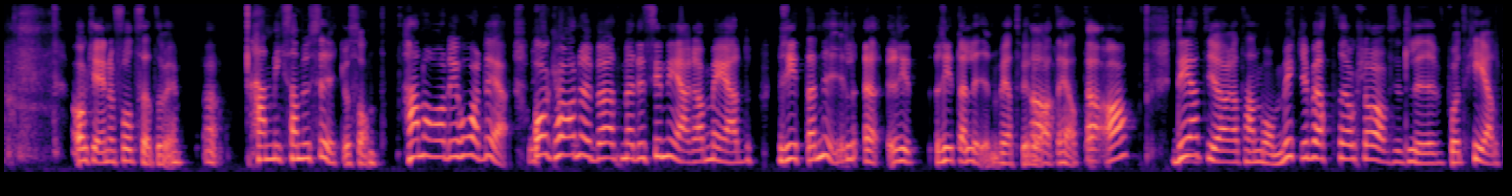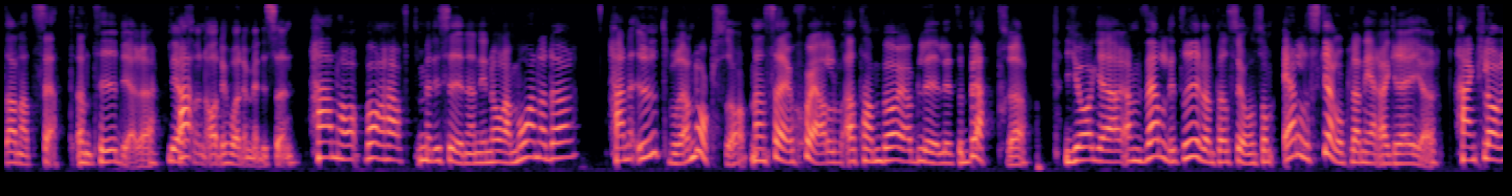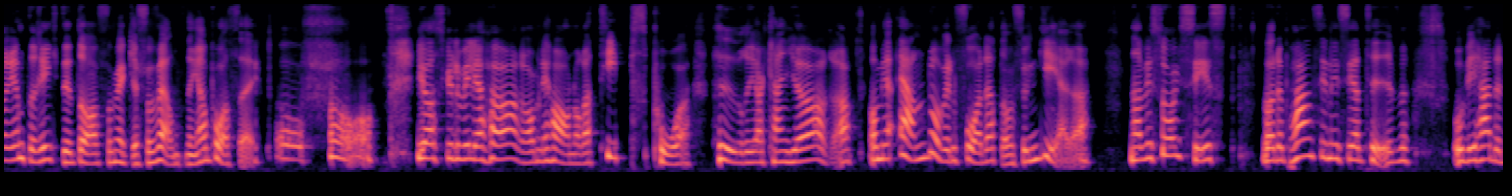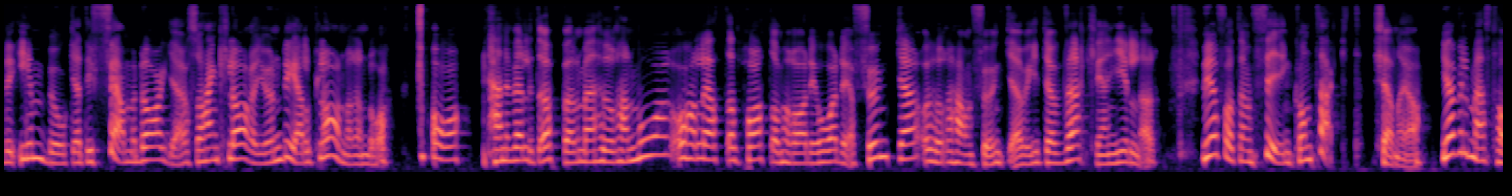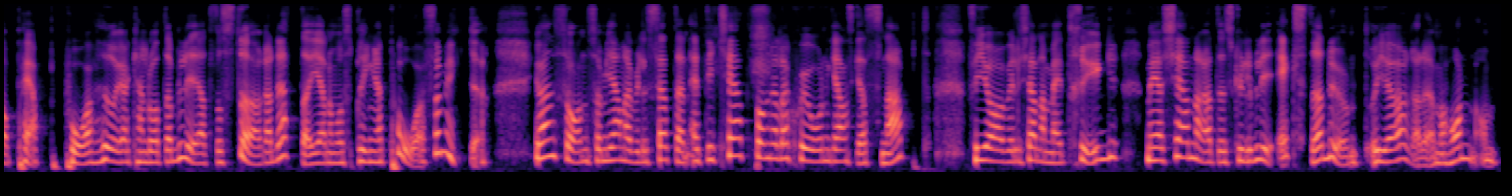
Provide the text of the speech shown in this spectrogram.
Okej, nu fortsätter vi. Ja. Han mixar musik och sånt. Han har ADHD och har nu börjat medicinera med Ritanil, äh, rit, Ritalin vet vi då Ja, att det heter. ja. Ja. Det gör att han mår mycket bättre och klarar av sitt liv på ett helt annat sätt än tidigare. Det är han, alltså en ADHD-medicin. han har bara haft medicinen i några månader. Han är utbränd också, men säger själv att han börjar bli lite bättre. Jag är en väldigt driven person som älskar att planera grejer. Han klarar inte riktigt av för mycket förväntningar på sig. Åh. Jag skulle vilja höra om ni har några tips på hur jag kan göra om jag ändå vill få detta att fungera. När vi såg sist var det på hans initiativ och vi hade det inbokat i fem dagar så han klarar ju en del planer ändå. Och han är väldigt öppen med hur han mår och har lätt att prata om hur ADHD funkar och hur han funkar, vilket jag verkligen gillar. Vi har fått en fin kontakt, känner jag. Jag vill mest ha pepp på hur jag kan låta bli att förstöra detta genom att springa på för mycket. Jag är en sån som gärna vill sätta en etikett på en relation ganska snabbt, för jag vill känna mig trygg, men jag känner att det skulle bli extra dumt att göra det med honom.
